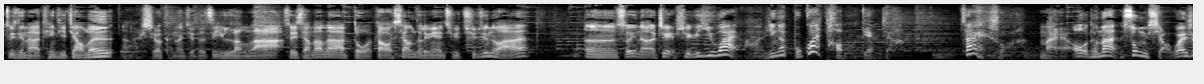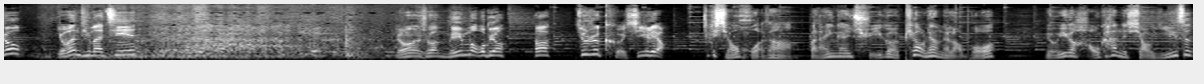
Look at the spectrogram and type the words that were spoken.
最近呢，天气降温啊，蛇可能觉得自己冷啦，所以想到呢，躲到箱子里面去取取暖。嗯，所以呢，这也是一个意外啊，应该不怪淘宝店家。再说了，买奥特曼送小怪兽，有问题吗，亲？有网友说没毛病啊，就是可惜了，这个小伙子啊，本来应该娶一个漂亮的老婆，有一个好看的小姨子，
